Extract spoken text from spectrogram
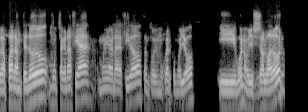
Gaspar, ante todo, muchas gracias, muy agradecido, tanto mi mujer como yo. Y bueno, yo soy Salvador,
